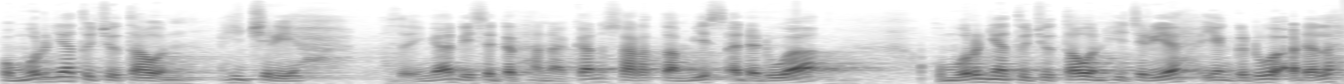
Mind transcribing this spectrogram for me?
Umurnya tujuh tahun hijriah. Sehingga disederhanakan syarat tamyiz ada dua. Umurnya tujuh tahun hijriah. Yang kedua adalah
